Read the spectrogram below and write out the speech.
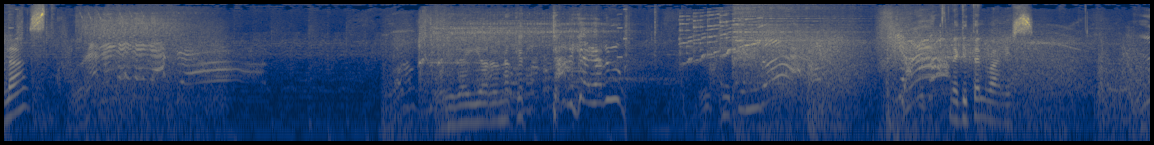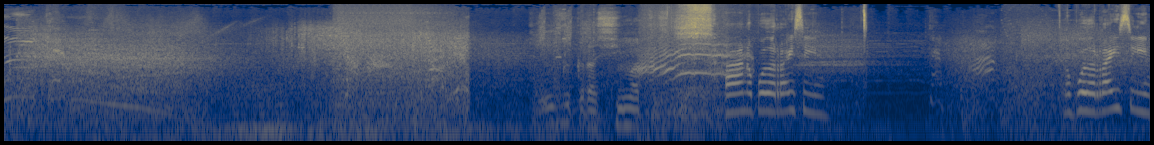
Blast. Le quité el vanish. Ah, no puedo Rising. No puedo Rising.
